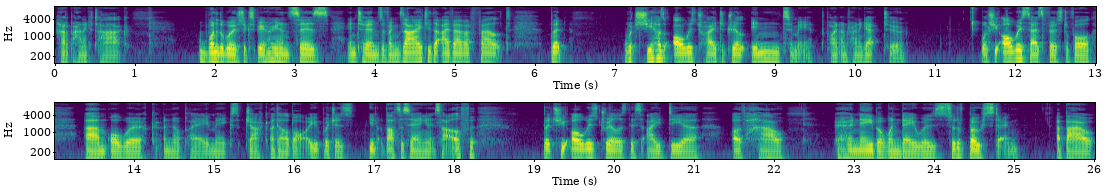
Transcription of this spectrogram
had a panic attack one of the worst experiences in terms of anxiety that I've ever felt. But what she has always tried to drill into me, the point I'm trying to get to, well, she always says, first of all, um, all work and no play makes Jack a dull boy, which is, you know, that's a saying in itself. but she always drills this idea of how her neighbour one day was sort of boasting about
